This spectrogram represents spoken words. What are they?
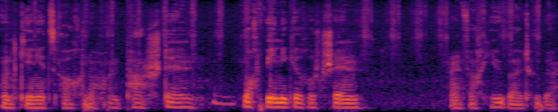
Und gehen jetzt auch noch ein paar Stellen, noch wenigere Stellen, einfach hier überall drüber.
